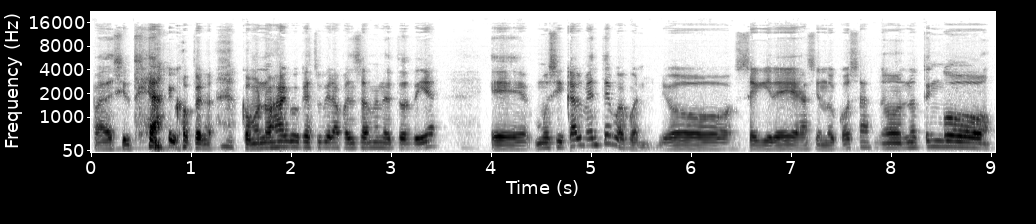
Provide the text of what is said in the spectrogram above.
para decirte algo, pero como no es algo que estuviera pensando en estos días, eh, musicalmente, pues bueno, yo seguiré haciendo cosas. No, no tengo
